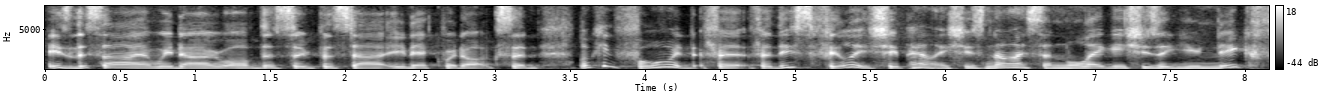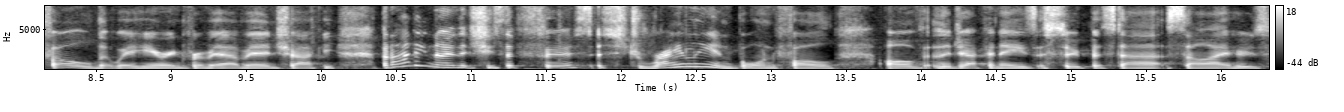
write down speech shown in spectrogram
is the sire we know of the superstar in Equinox, and looking forward for, for this filly. She apparently she's nice and leggy. She's a unique foal that we're hearing from our man Sharky. But I didn't know that she's the first Australian-born foal of the Japanese superstar sire, who's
